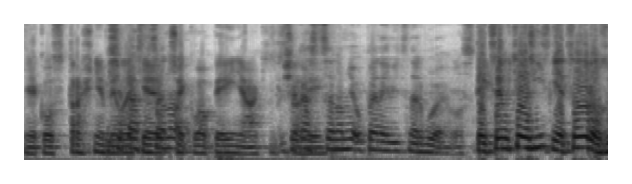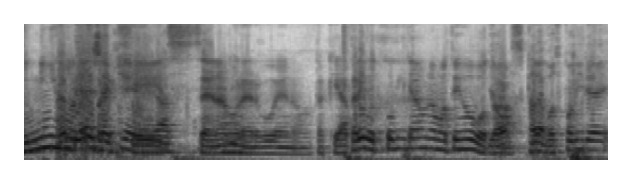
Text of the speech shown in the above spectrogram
Jako strašně jaká tě scéna- překvapějí nějaký jaká vztahy. scéna mě úplně nejvíc nervuje vlastně. Teď jsem chtěl říct něco rozumného, No, běž, řekni, já- scéna ho nervuje, no. Tak já tady odpovídám na Matyho Jo, otázky. hele, odpovídej,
